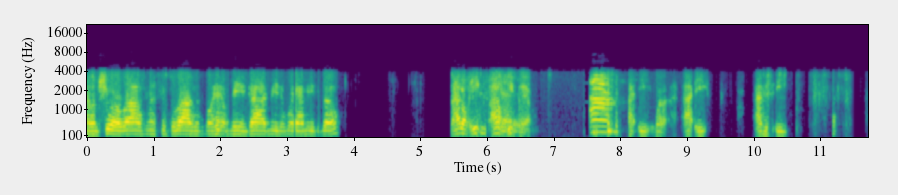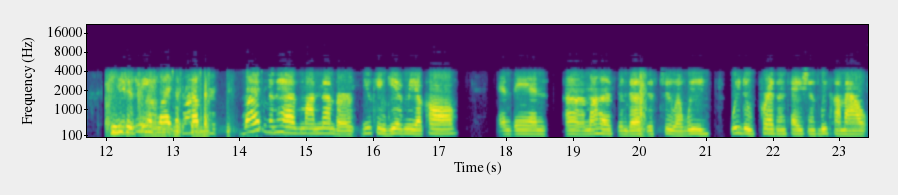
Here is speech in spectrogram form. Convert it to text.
And I'm sure Rosalyn, Sister Rosalyn, is gonna help me and guide me the way I need to go. I don't eat. I don't eat well. Um, I eat well. I eat. I just eat. You if just you would like Rosalyn has my number. You can give me a call, and then uh, my husband does this too, and we we do presentations. We come out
